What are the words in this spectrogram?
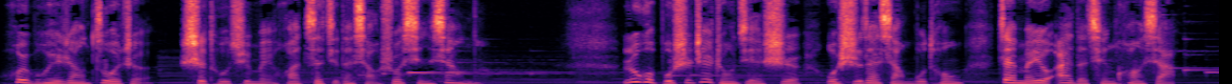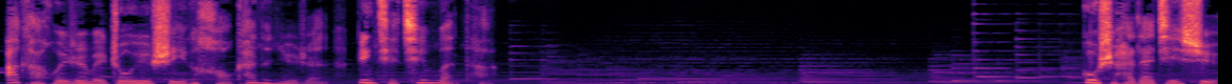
会不会让作者试图去美化自己的小说形象呢？如果不是这种解释，我实在想不通，在没有爱的情况下，阿卡会认为周玉是一个好看的女人，并且亲吻她。故事还在继续，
